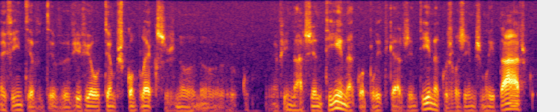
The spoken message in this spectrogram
enfim, teve, teve, viveu tempos complexos no, no, enfim, na Argentina, com a política argentina, com os regimes militares, com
